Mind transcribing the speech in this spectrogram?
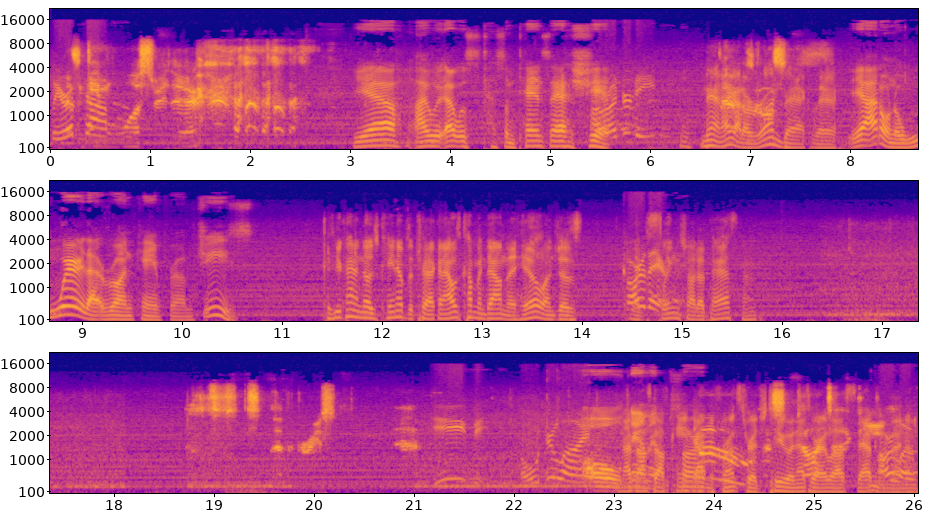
Clear that's up a game top. of wuss right there. yeah, I w- that was some tense ass shit. Car underneath. Man, I got a run back there. Yeah, I don't know where that run came from. Jeez. Because you kind of nudged Kane up the track, and I was coming down the hill and just Car like, there. slingshotted past him. this is some epic race. Easy. Hold your line. Oh, And I bounced off Kane Sorry. down the front stretch too, and that's where I lost that momentum. low.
